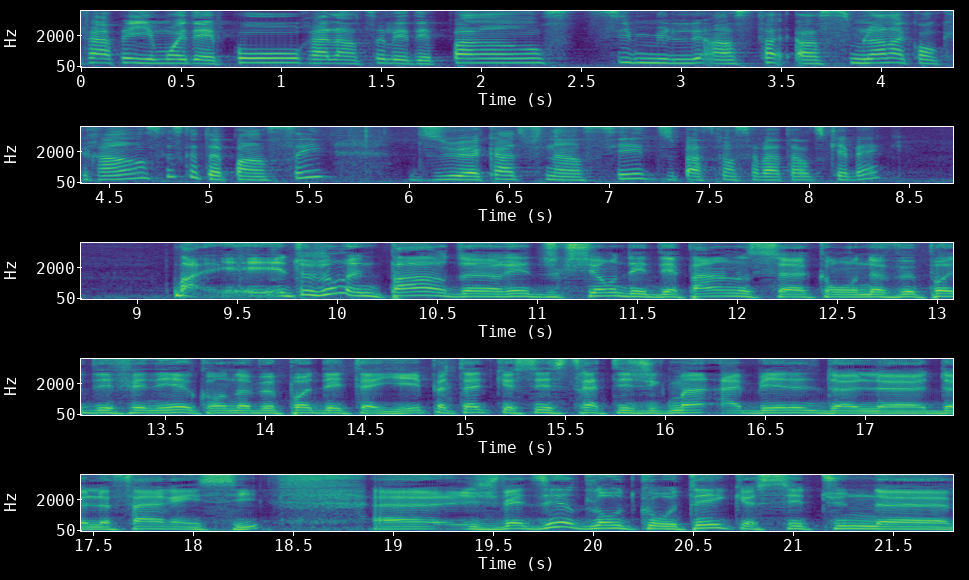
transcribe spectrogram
faire payer moins d'impôts, ralentir les dépenses, stimuler, en stimulant la concurrence. Qu'est-ce que tu as pensé du cadre financier du Parti conservateur du Québec? Bon, il y a toujours une part de réduction des dépenses qu'on ne veut pas définir, qu'on ne veut pas détailler. Peut-être que c'est stratégiquement habile de le, faire ainsi. Euh, je vais dire de l'autre côté que c'est une... Euh,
